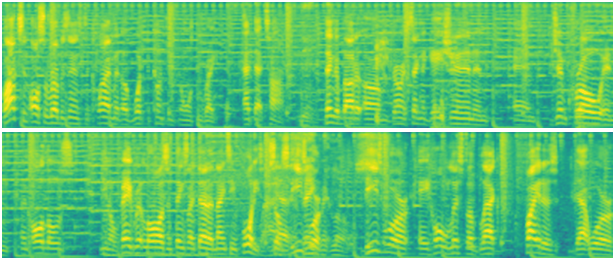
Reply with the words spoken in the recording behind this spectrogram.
boxing also represents the climate of what the country's going through right at that time. Think about it um during segregation and and Jim Crow and and all those you know vagrant laws and things like that in the 1940s. Wow. So these were laws. these were a whole list of black fighters that were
